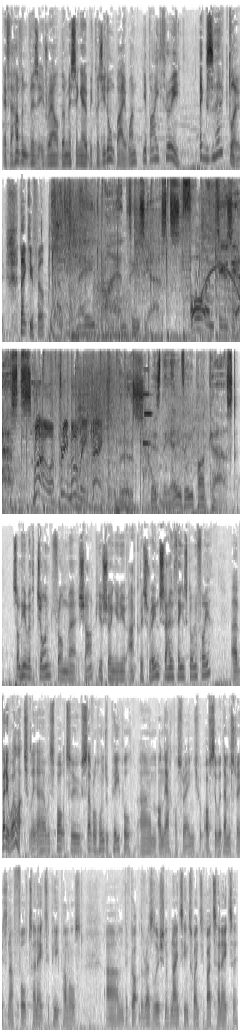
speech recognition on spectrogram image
if they haven't visited REL, they're missing out because you don't buy one, you buy three. Exactly. Thank you, Phil. Made by enthusiasts. For enthusiasts. Wow, a free movie, thanks! This is the AV Podcast. So I'm here with John from uh, Sharp. You're showing your new Aquos range. So how things going for you? Uh, very well, actually. Uh, we spoke to several hundred people um, on the Aquos range. Obviously, we're demonstrating our full 1080p panels. Um, they've got the resolution of 1920 by 1080.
